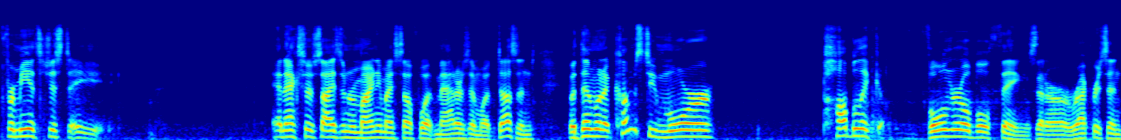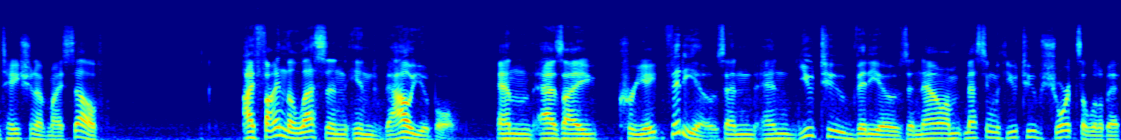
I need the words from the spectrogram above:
for me, it's just a an exercise in reminding myself what matters and what doesn't. But then when it comes to more public, vulnerable things that are a representation of myself, I find the lesson invaluable. And as I create videos and and YouTube videos and now I'm messing with YouTube shorts a little bit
